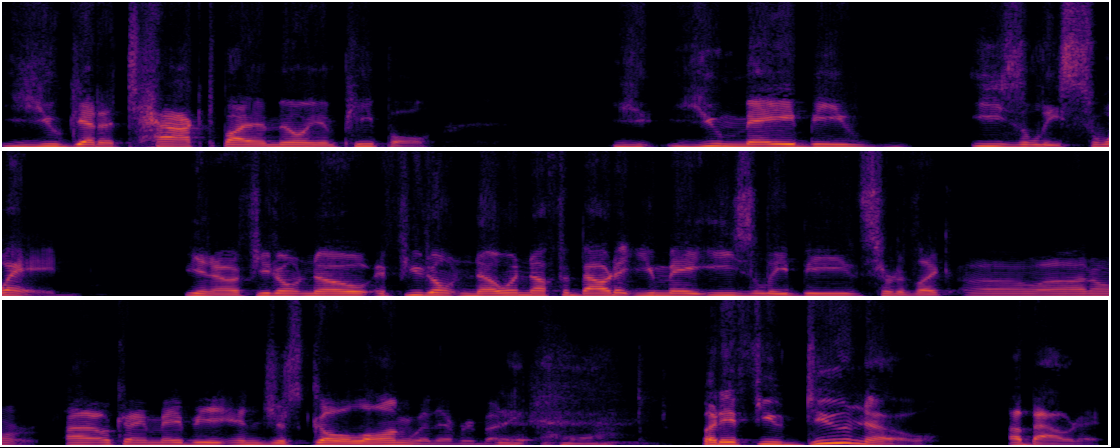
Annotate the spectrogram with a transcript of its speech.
you get attacked by a million people, you, you may be easily swayed. You know, if you don't know, if you don't know enough about it, you may easily be sort of like, oh, well, I don't, I, okay, maybe, and just go along with everybody. Yeah. But if you do know about it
